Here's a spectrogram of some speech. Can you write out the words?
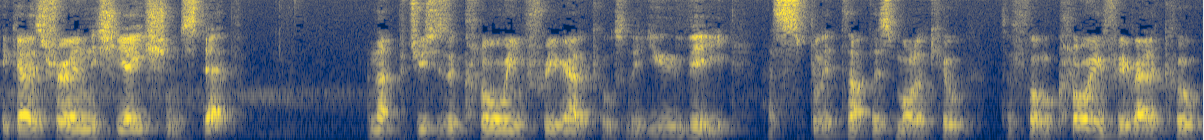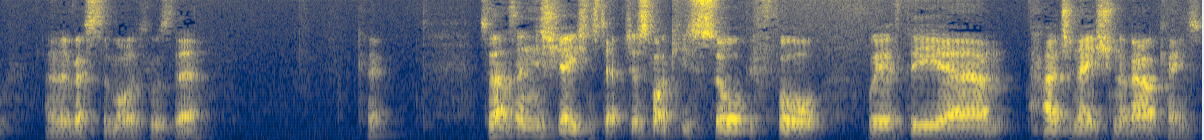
it goes through an initiation step and that produces a chlorine-free radical. So the UV has split up this molecule to form a chlorine-free radical and the rest of the molecules there. Okay, So that's an initiation step, just like you saw before with the um, halogenation of alkanes.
